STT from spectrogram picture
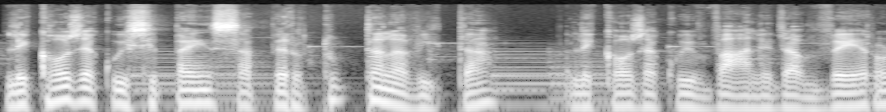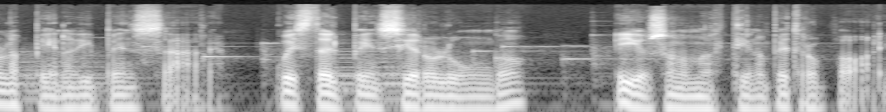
le cose a cui si pensa per tutta la vita, le cose a cui vale davvero la pena di pensare. Questo è il pensiero lungo e io sono Martino Petropoli.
